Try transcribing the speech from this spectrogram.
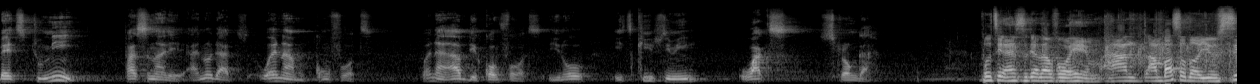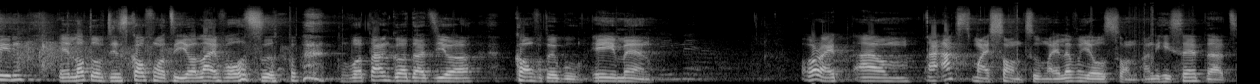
But to me, personally, I know that when I'm comfort, when I have the comfort, you know, it keeps me wax stronger. Put your hands together for him. And Ambassador, you've seen a lot of discomfort in your life also. but thank God that you are comfortable. Amen. Amen. All right. Um, I asked my son, to my 11 year old son, and he said that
